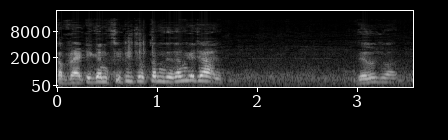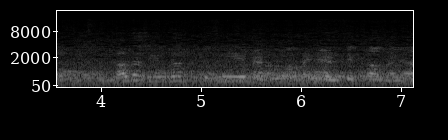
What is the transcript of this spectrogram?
ਤਾਂ ਵੈਟੀਕਨ ਸਿਟੀ ਚ ਉਤਰਨ ਦੇ ਦੇਣਗੇ ਜਹਾਜ਼? ਦੇ ਦਿਓ ਜਵਾਬ। ਕੱਲ ਦਾ ਸੀਨ ਸਰ ਤੁਸੀਂ ਇਹ ਮੈਟਰ ਨੂੰ ਆਪਣੇ ਹੈਂਡ ਤੇ ਹਿਸਾਬ ਨਾਲ ਲਿਆ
